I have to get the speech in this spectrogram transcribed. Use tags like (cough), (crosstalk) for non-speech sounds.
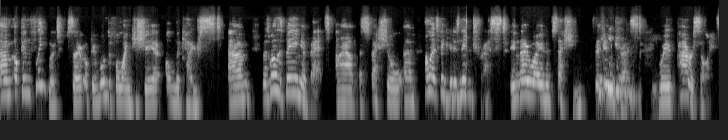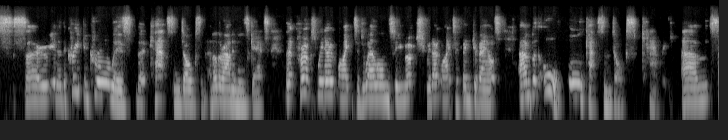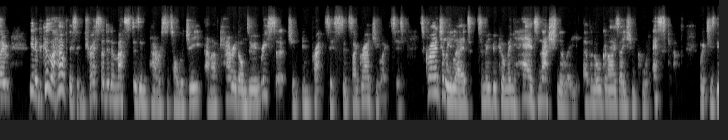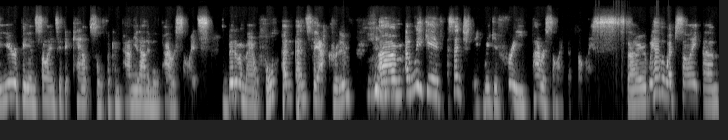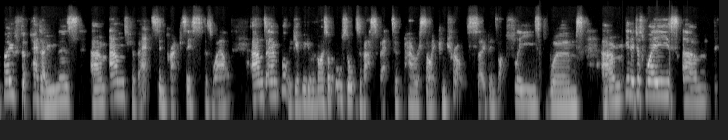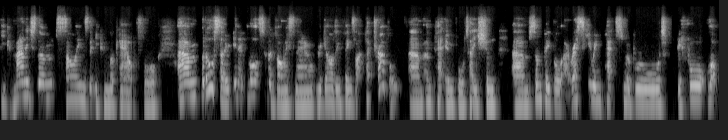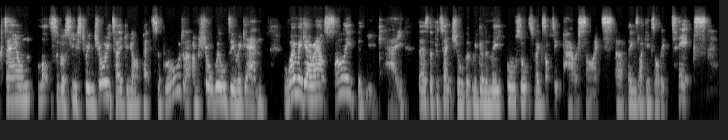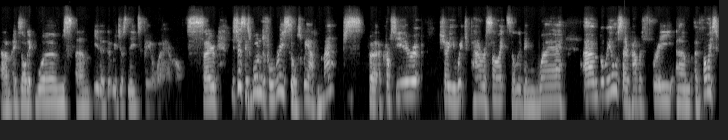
Um, up in Fleetwood, so up in wonderful Lancashire on the coast. Um, as well as being a vet, I have a special, um, I like to think of it as an interest, in no way an obsession, the interest with parasites. So, you know, the creepy crawlies that cats and dogs and, other animals get that perhaps we don't like to dwell on too much, we don't like to think about, um, but all, all cats and dogs carry. Um, so, you know, because I have this interest, I did a master's in parasitology and I've carried on doing research in, in practice since I graduated. It's gradually led to me becoming head nationally of an organisation called ESCCAP, which is the European Scientific Council for Companion Animal Parasites. It's a bit of a mouthful, hence the acronym. (laughs) um, and we give essentially we give free parasite advice. So we have a website um, both for pet owners um, and for vets in practice as well. And um, well, we give we give advice on all sorts of aspects of parasite control. So things like fleas, worms, um, you know, just ways um, that you can manage them, signs that you can look out for, um, but also, you know, lots of advice now regarding things like pet travel um, and pet importation. Um, some people are rescuing pets from abroad. Before lockdown, lots of us used to enjoy taking our pets abroad. And I'm sure we'll do again. When we go outside the UK, there's the potential that we're going to meet all sorts of exotic parasites, uh, things like exotic ticks, um, exotic worms, um, you know, that we just need to be aware of. So it's just this wonderful resource. We have maps for across Europe, show you which parasites are living where, um, but we also have a free um, advice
